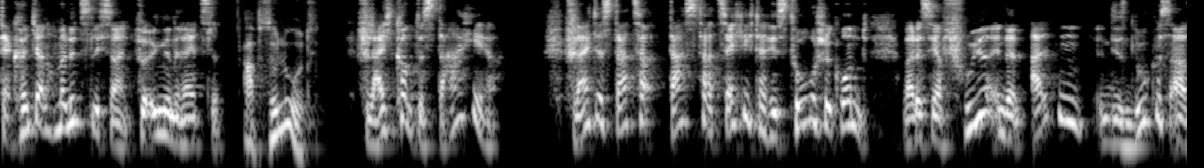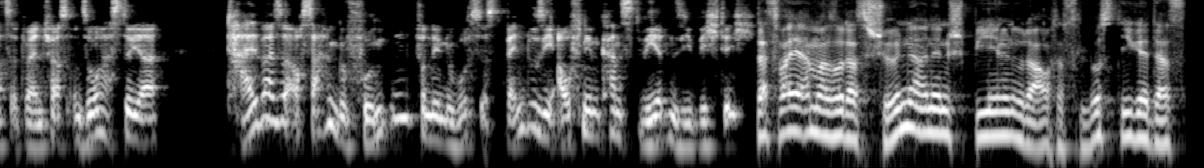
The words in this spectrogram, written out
der könnte ja noch mal nützlich sein für irgendein Rätsel. Absolut. Vielleicht kommt es daher. Vielleicht ist das, das tatsächlich der historische Grund, weil es ja früher in den alten, in diesen LucasArts Adventures und so hast du ja teilweise auch Sachen gefunden, von denen du wusstest, wenn du sie aufnehmen kannst, werden sie wichtig. Das war ja immer so das Schöne an den Spielen oder auch das Lustige, dass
